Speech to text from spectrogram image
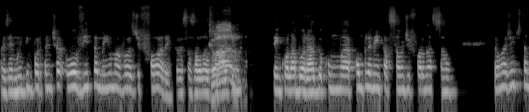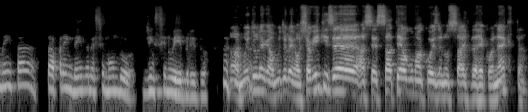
mas é muito importante ouvir também uma voz de fora. Então, essas aulas claro. têm colaborado com uma complementação de formação. Então, a gente também está tá aprendendo nesse mundo de ensino híbrido. Ah, muito legal, muito legal. Se alguém quiser acessar, tem alguma coisa no site da Reconecta?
